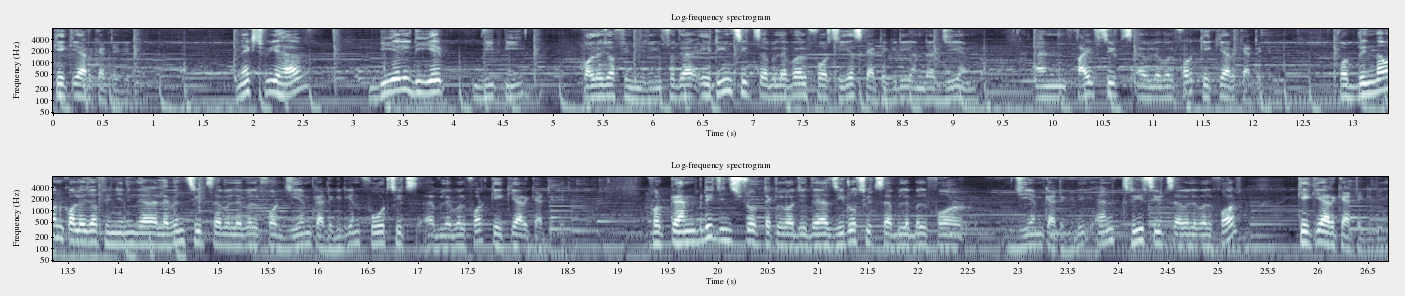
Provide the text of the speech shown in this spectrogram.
KKR category. Next, we have BLDEA VP College of Engineering. So, there are 18 seats available for CS category under GM and 5 seats available for KKR category. For Brindavan College of Engineering, there are 11 seats available for GM category and 4 seats available for KKR category. For Cambridge Institute of Technology, there are 0 seats available for GM category and 3 seats available for KKR category.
